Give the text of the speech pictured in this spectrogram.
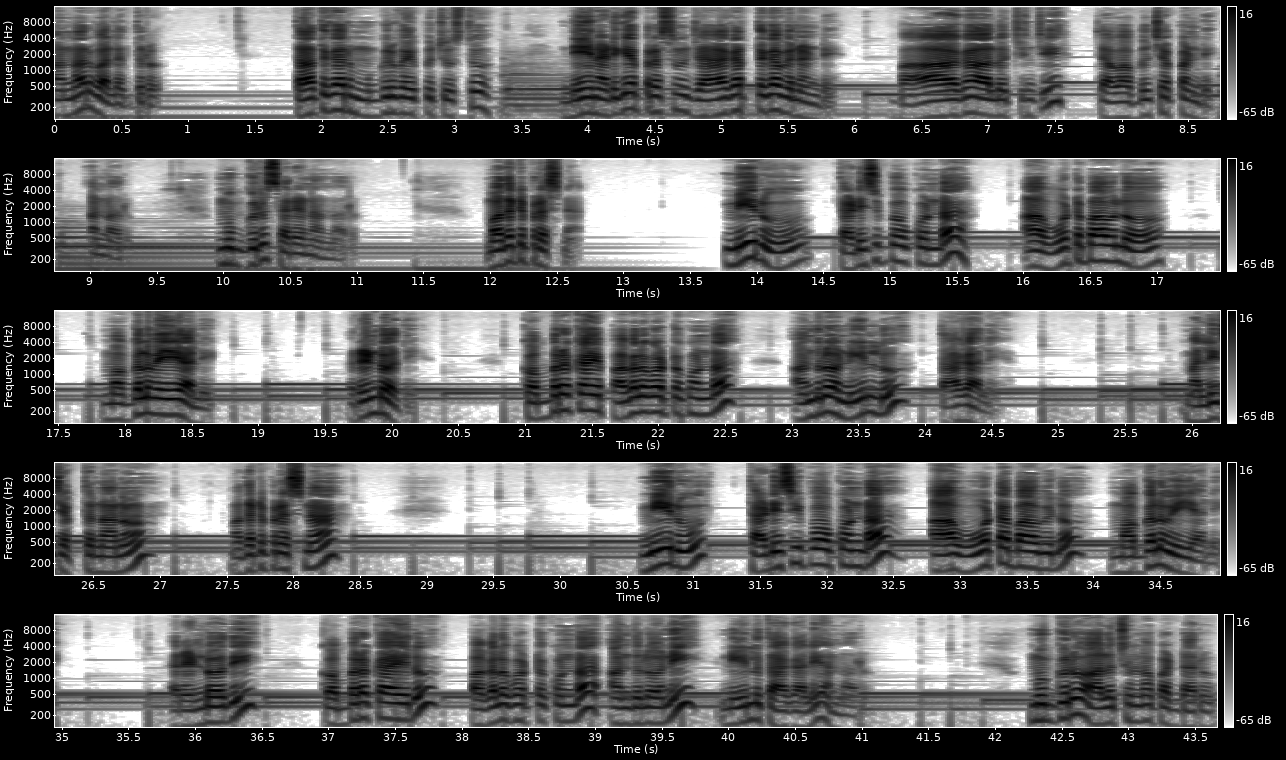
అన్నారు వాళ్ళిద్దరూ. తాతగారు ముగ్గురు వైపు చూస్తూ నేను అడిగే ప్రశ్నలు జాగ్రత్తగా వినండి బాగా ఆలోచించి జవాబులు చెప్పండి అన్నారు. ముగ్గురు సరేనన్నారు. మొదటి ప్రశ్న మీరు తడిసిపోకుండా ఆ ఊటబావులో మొగ్గలు వేయాలి రెండోది కొబ్బరికాయ పగలగొట్టకుండా అందులో నీళ్ళు తాగాలి. మళ్ళీ చెప్తున్నాను. మొదటి ప్రశ్న మీరు తడిసిపోకుండా ఆ ఊట బావిలో మొగ్గలు వేయాలి. రెండోది కొబ్బరికాయలు పగలగొట్టకుండా అందులోని నీళ్ళు తాగాలి అన్నారు. ముగ్గురు ఆలోచనలో పడ్డారు.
